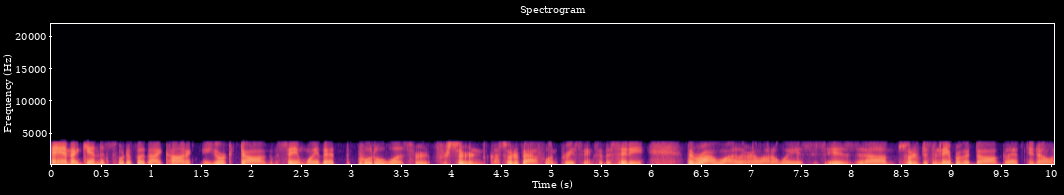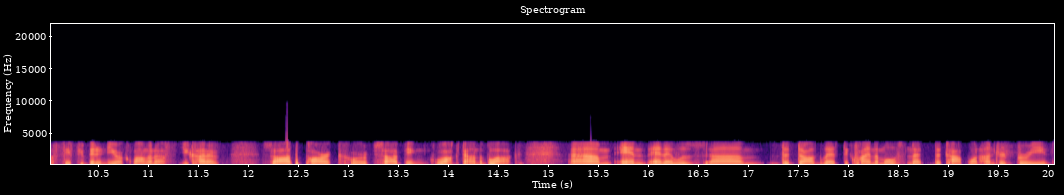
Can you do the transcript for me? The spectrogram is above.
and again, it's sort of an iconic New York dog, the same way that the poodle was for for certain sort of affluent precincts of the city. The Rottweiler, in a lot of ways, is, is um, sort of just a neighborhood dog that you know, if, if you've been in New York long enough, you kind of saw at the park or saw it being walked down the block. Um, and and it was um, the dog that declined the most in that the top 100 breeds.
